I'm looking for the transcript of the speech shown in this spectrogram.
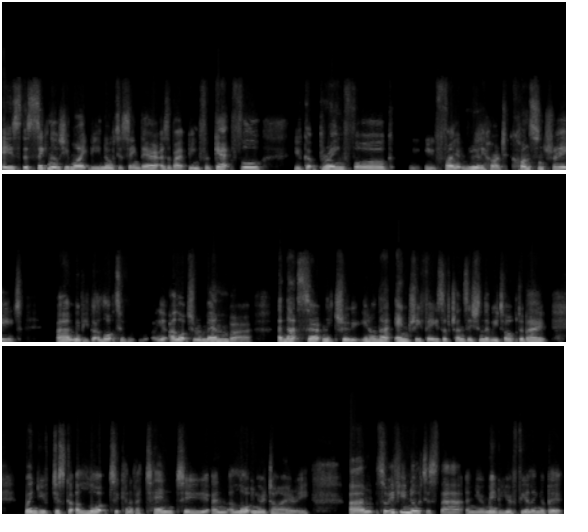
is the signals you might be noticing there as about being forgetful, you've got brain fog, you find it really hard to concentrate. Um, maybe you've got a lot to a lot to remember, and that's certainly true. You know, in that entry phase of transition that we talked about, when you've just got a lot to kind of attend to and a lot in your diary. Um, so if you notice that, and you're maybe you're feeling a bit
